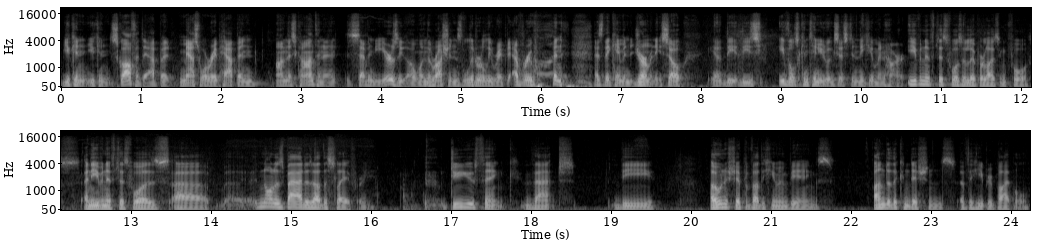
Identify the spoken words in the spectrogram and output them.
you can you can scoff at that, but mass war rape happened on this continent 70 years ago when the Russians literally raped everyone as they came into Germany. So you know, the, these evils continue to exist in the human heart. even if this was a liberalizing force, and even if this was uh, uh, not as bad as other slavery, do you think that the ownership of other human beings under the conditions of the Hebrew Bible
